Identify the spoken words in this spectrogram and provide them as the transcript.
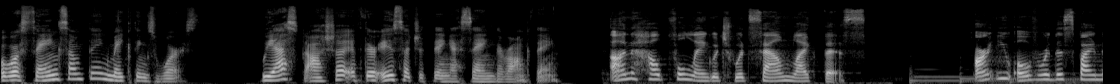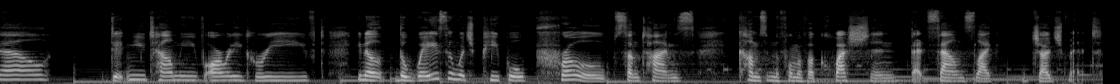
Or will saying something make things worse? We asked Asha if there is such a thing as saying the wrong thing. Unhelpful language would sound like this Aren't you over this by now? Didn't you tell me you've already grieved? You know, the ways in which people probe sometimes comes in the form of a question that sounds like judgment.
